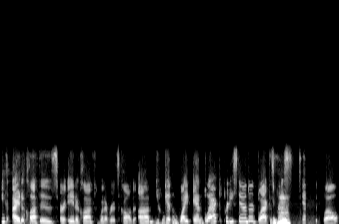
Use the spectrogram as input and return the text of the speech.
think Aida cloth is or Ada cloth, whatever it's called. Um, you can get in white and black, pretty standard. Black is pretty standard as well.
